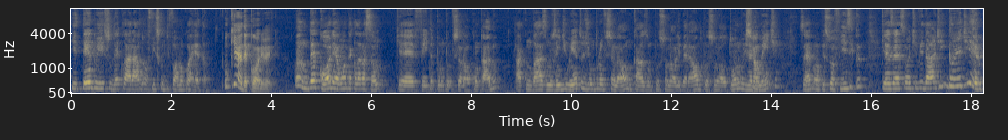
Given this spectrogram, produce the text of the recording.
e tendo isso declarado ao fisco de forma correta. O que é decore, velho? Mano, decore é uma declaração que é feita por um profissional contábil, tá? com base nos rendimentos de um profissional, no caso um profissional liberal, um profissional autônomo, Sim. geralmente, certo? uma pessoa física que exerce uma atividade e ganha dinheiro.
